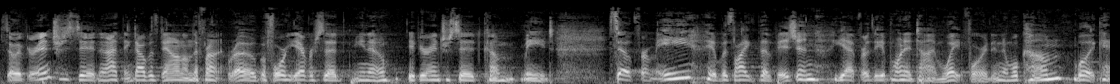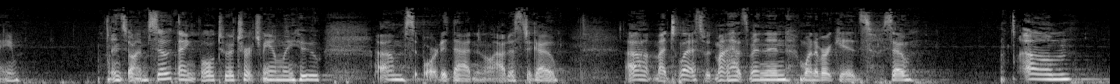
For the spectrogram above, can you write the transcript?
So if you're interested, and I think I was down on the front row before he ever said, you know, if you're interested, come meet. So for me, it was like the vision, yet for the appointed time, wait for it, and it will come. Well, it came. And so I'm so thankful to a church family who um, supported that and allowed us to go, uh, much less with my husband and one of our kids. So, um,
